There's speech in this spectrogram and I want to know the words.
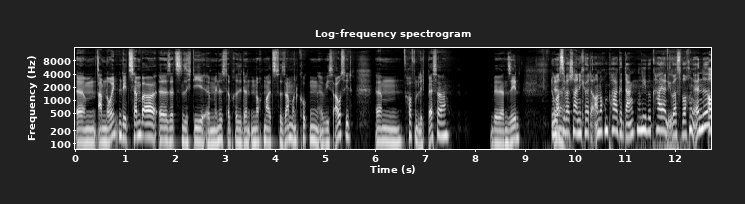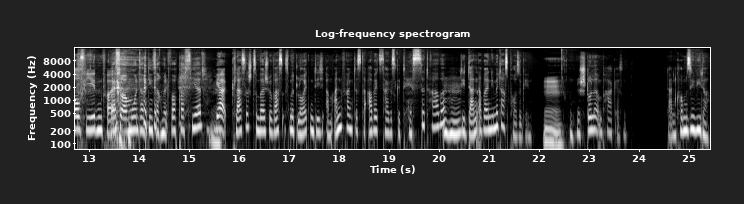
Ähm, am 9. Dezember äh, setzen sich die äh, Ministerpräsidenten nochmals zusammen und gucken, äh, wie es aussieht. Ähm, hoffentlich besser. Wir werden sehen. Du machst dir wahrscheinlich heute auch noch ein paar Gedanken, liebe Kai, und übers Wochenende. Auf jeden Fall. Was so am Montag, Dienstag, Mittwoch passiert. Ja. ja. klassisch zum Beispiel, was ist mit Leuten, die ich am Anfang des Arbeitstages getestet habe, mhm. die dann aber in die Mittagspause gehen mhm. und eine Stulle im Park essen. Dann kommen sie wieder.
